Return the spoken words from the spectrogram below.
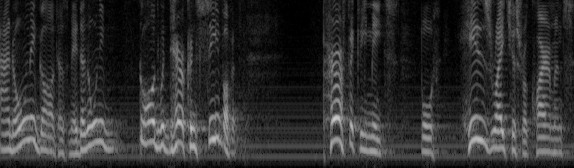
and only God has made, and only God would dare conceive of it, perfectly meets both His righteous requirements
